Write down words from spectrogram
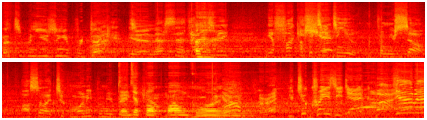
Vets have been using it for decades. Yeah, and that's that tells me you fucking I'm protecting you from yourself. Also, I took money from your ฉัน bank จะปก account. ป้องคุณ Alright? You're too crazy, Dad. Goodbye. Damn it!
